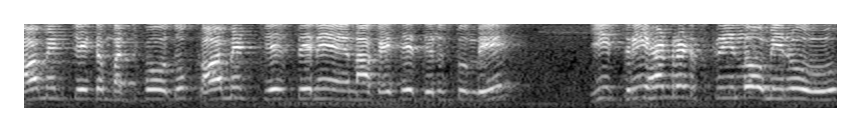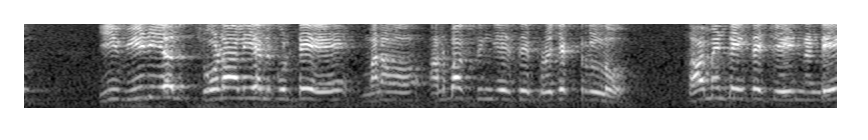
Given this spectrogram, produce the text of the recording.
కామెంట్ చేయటం మర్చిపోవద్దు. కామెంట్ చేస్తేనే నాకైతే తెలుస్తుంది. ఈ త్రీ హండ్రెడ్ స్క్రీన్లో మీరు ఈ వీడియోలు చూడాలి అనుకుంటే మనం అన్బాక్సింగ్ చేసే ప్రొజెక్టర్లో కామెంట్ అయితే చేయండి.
